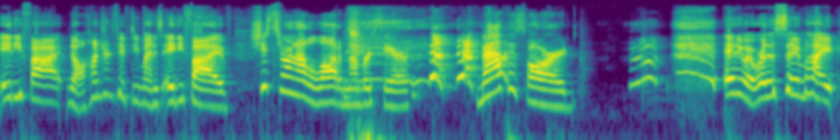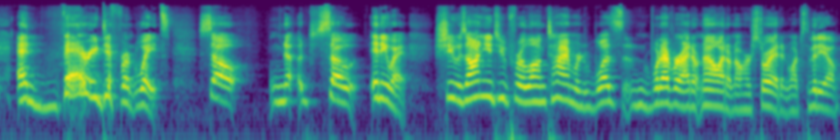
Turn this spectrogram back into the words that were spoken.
85, no, 150 minus 85. She's throwing out a lot of numbers here. Math is hard. Anyway, we're the same height and very different weights. So no, so anyway, she was on YouTube for a long time, or was whatever. I don't know. I don't know her story. I didn't watch the video.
